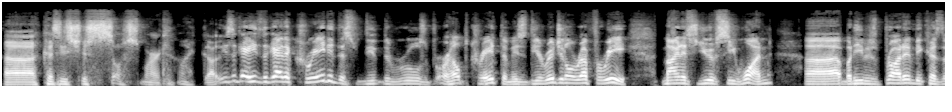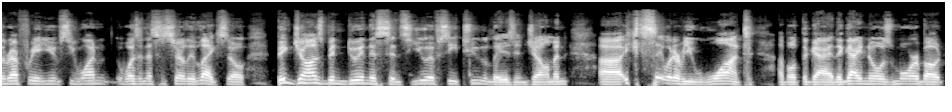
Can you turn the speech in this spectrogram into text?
because uh, he's just so smart. Oh my God, he's the guy. He's the guy that created this, the, the, rules or helped create them. He's the original referee, minus UFC one. Uh, but he was brought in because the referee at UFC one wasn't necessarily liked. So Big John's been doing this since UFC two, ladies and gentlemen. Uh, you can say whatever you want about the guy. The guy knows more about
